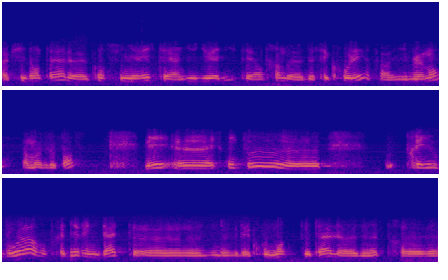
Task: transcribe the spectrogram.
occidentale, euh, consumériste et individualiste, est en train de, de s'écrouler, enfin, visiblement. Enfin, moi, je le pense. Mais euh, est-ce qu'on peut euh, prévoir ou prédire une date euh, de l'écroulement total de notre euh,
